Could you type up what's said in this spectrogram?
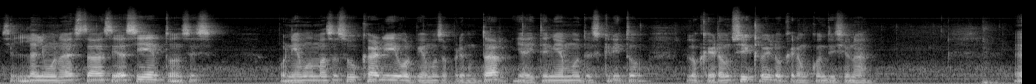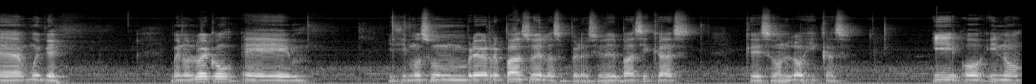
si la limonada estaba así así entonces poníamos más azúcar y volvíamos a preguntar. Y ahí teníamos descrito lo que era un ciclo y lo que era un condicional. Eh, muy bien. Bueno luego eh, hicimos un breve repaso de las operaciones básicas que son lógicas y o y no.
